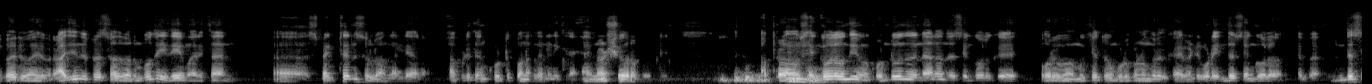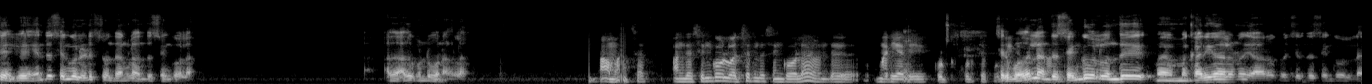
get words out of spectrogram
இவர் ராஜேந்திர பிரசாத் வரும்போது இதே மாதிரி தான் ஸ்பெக்டர்னு சொல்லுவாங்க அடையாளம். அப்படித்தான் கூட்டு போனாங்கன்னு நினைக்கிறேன். ஐ நாட் ஷூர் அபவுட் அப்புறம். செங்கோலை வந்து இவங்க கொண்டு வந்ததுனால அந்த செங்கோலுக்கு ஒரு முக்கியத்துவம் கொடுக்கணுங்கிறதுக்காக வேண்டி கூட இந்த செங்கோலை இந்த எந்த செங்கோல் எடுத்துட்டு வந்தாங்களோ அந்த செங்கோலா? அது அது கொண்டு போனாங்களா? ஆமாங்க சார். அங்க செங்கோல் வச்சிருந்த செங்கோலை வந்து மரியாதை கொடுத்து சரி முதல்ல அந்த செங்கோல் வந்து கரிகாலனும் யாரோ வச்சிருந்த செங்கோல் இல்ல.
